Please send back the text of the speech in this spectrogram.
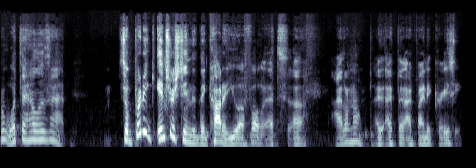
What the hell is that?" So pretty interesting that they caught a UFO. That's uh, I don't know. I I, th- I find it crazy.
